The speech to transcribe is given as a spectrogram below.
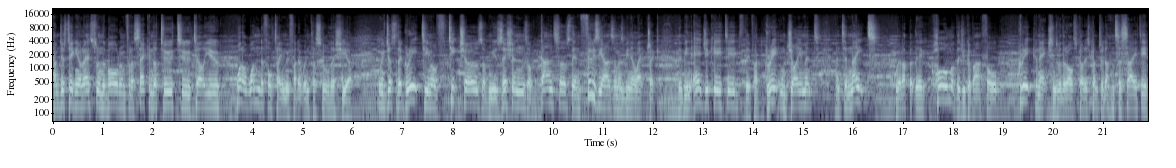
I'm just taking a rest from the ballroom for a second or two to tell you what a wonderful time we've had at Winter School this year. We've just had a great team of teachers, of musicians, of dancers. The enthusiasm has been electric. They've been educated, they've had great enjoyment, and tonight we're up at the home of the Duke of Atholl, great connections with the Royal Scottish Country Dance Society.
